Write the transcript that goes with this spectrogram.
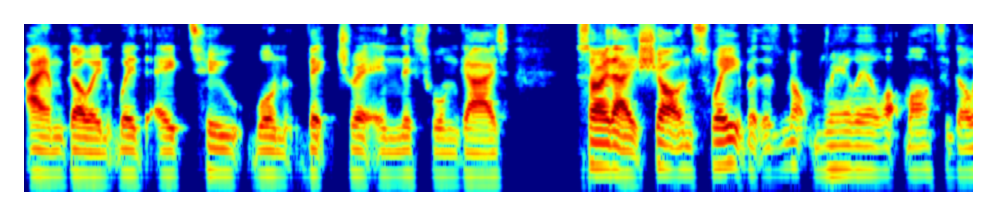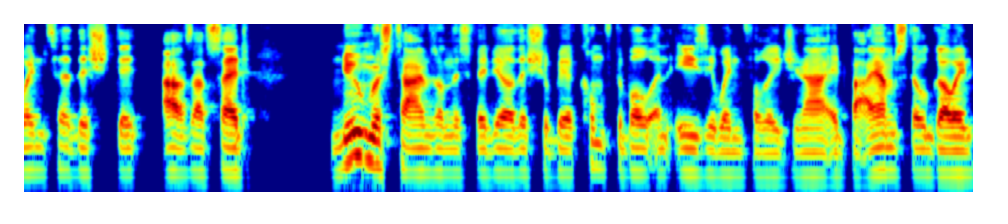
I am going with a two-one victory in this one, guys. Sorry that it's short and sweet, but there's not really a lot more to go into this. As I've said, numerous times on this video. This should be a comfortable and easy win for Leeds United, but I am still going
